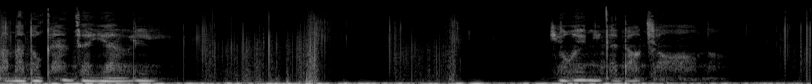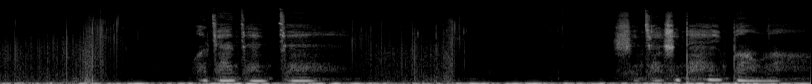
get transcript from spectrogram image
妈妈都看在眼里，也为你感到骄傲呢。我家仔仔实在是太棒了，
